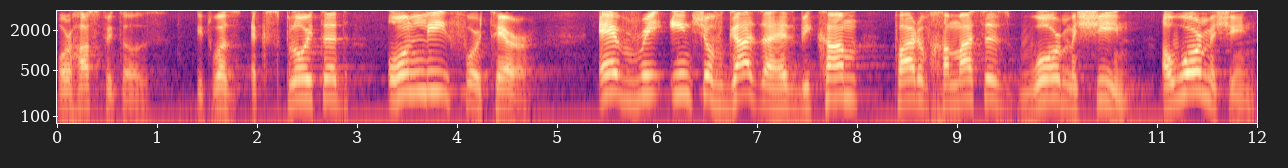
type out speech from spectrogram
or hospitals. It was exploited only for terror. Every inch of Gaza has become part of Hamas's war machine a war machine.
